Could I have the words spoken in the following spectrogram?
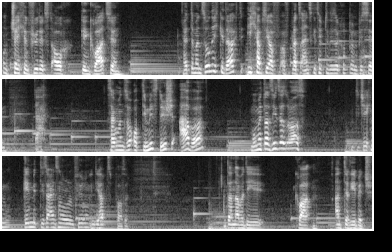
Und Tschechien führt jetzt auch gegen Kroatien. Hätte man so nicht gedacht. Ich habe sie auf, auf Platz 1 getippt in dieser Gruppe. Ein bisschen, ja, sagen wir so optimistisch. Aber momentan sieht es ja so aus. Und die Tschechen gehen mit dieser 1-0-Führung in die Halbzeitpause. Dann aber die Kroaten. Ante Rebic.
